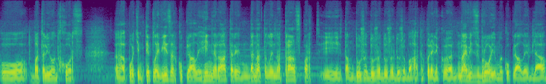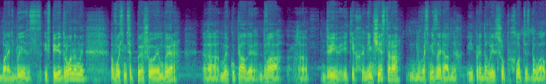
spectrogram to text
у батальйон Хорс. Е, Потім тепловізор купляли, генератори, донатили на транспорт і там дуже дуже дуже дуже багато перелік. Е, Навіть зброю ми купляли для боротьби з FPV-дронами 81-го МБР е, ми купляли два дві тих вінчестера восьмизарядних і передали, щоб хлопці збивали.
